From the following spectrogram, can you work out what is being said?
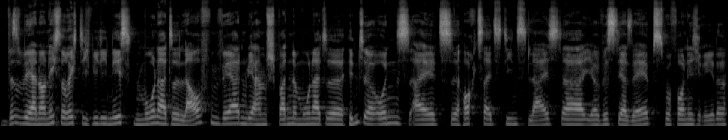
wissen wir ja noch nicht so richtig, wie die nächsten Monate laufen werden. Wir haben spannende Monate hinter uns als äh, Hochzeitsdienstleister. Ihr wisst ja selbst, wovon ich rede.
